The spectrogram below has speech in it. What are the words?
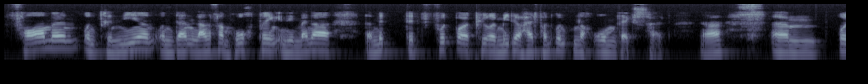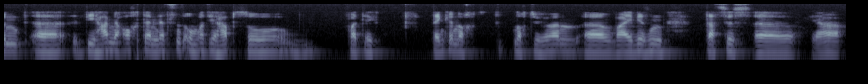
formen und trainieren und dann langsam hochbringen in die Männer, damit die Football-Pyramide halt von unten nach oben wächst halt. Ja, ähm, und äh, die haben ja auch dann letztens irgendwas gehabt, so was ich denke noch noch zu hören, äh, weil wir sind das ist, äh, ja,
